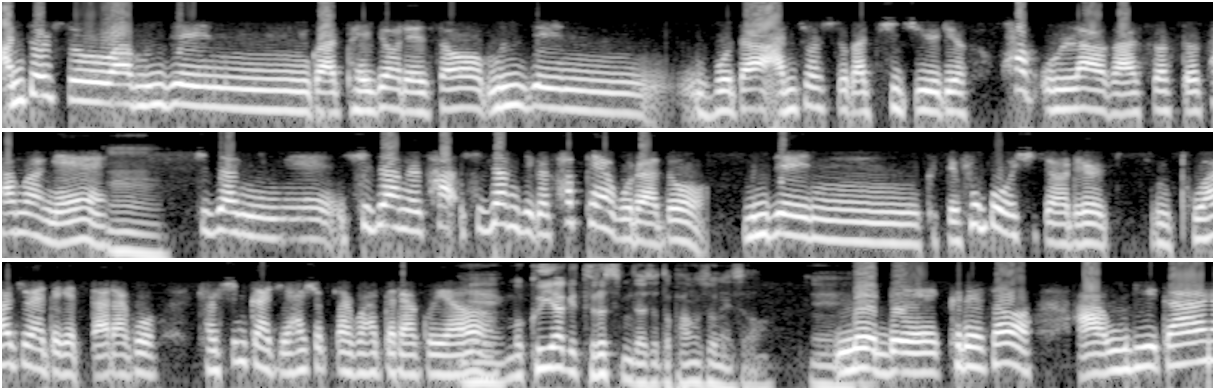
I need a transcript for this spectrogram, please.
안철수와 문재인과 대결해서 문재인보다 안철수가 지지율이 확 올라갔었던 상황에 음. 시장님이 시장을 사, 시장직을 사퇴하고라도 문재인 그때 후보 시절을 좀 도와줘야 되겠다라고 결심까지 하셨다고 하더라고요. 예. 뭐그 이야기 들었습니다. 저도 방송에서. 예. 네네. 그래서 아 우리가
